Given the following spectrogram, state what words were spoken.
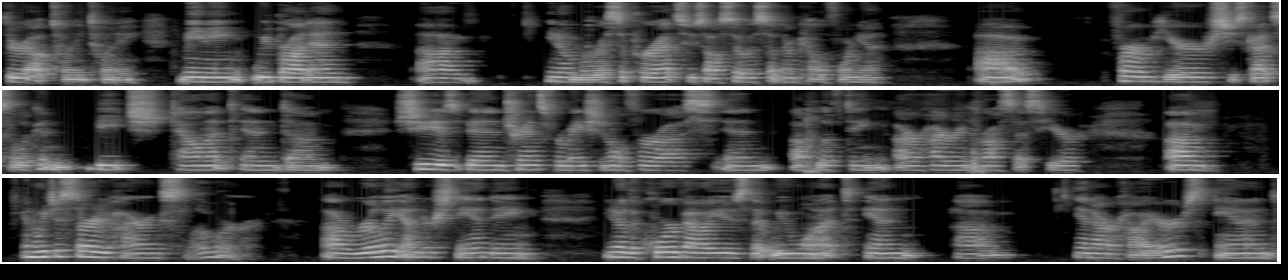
throughout 2020. Meaning, we brought in, um, you know, Marissa Peretz, who's also a Southern California uh, firm here. She's got Silicon Beach talent, and um, she has been transformational for us in uplifting our hiring process here. Um, and we just started hiring slower uh, really understanding, you know, the core values that we want in um, in our hires and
